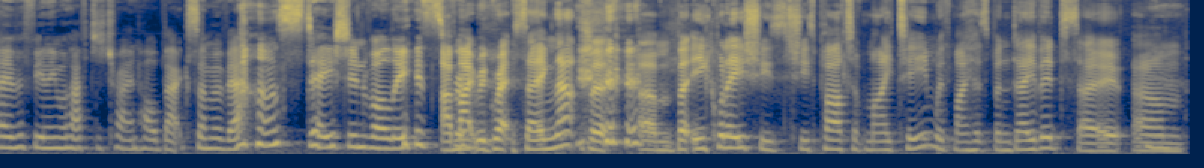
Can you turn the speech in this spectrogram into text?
I have a feeling we'll have to try and hold back some of our station volleys. I might regret saying that, but um, but equally, she's she's part of my team with my husband David. So um, mm.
